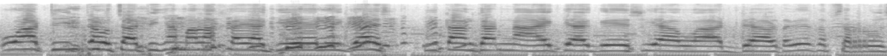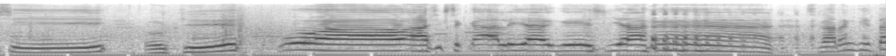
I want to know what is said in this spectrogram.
Wadidaw, jadinya malah kayak gini guys. Kita nggak naik ya guys ya. Waduh, tapi tetap seru sih. Oke. Wah, asik sekali ya guys ya. Sekarang kita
